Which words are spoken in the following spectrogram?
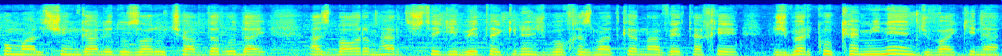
کۆمال شنگالی 2014 ڕوودای. ئەس باوەرم هەر تشتێکی بێتە گرنج بۆ خزمەتکردن ناوێتە خێ ژبەر و کەمینێن جوای ساکنه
